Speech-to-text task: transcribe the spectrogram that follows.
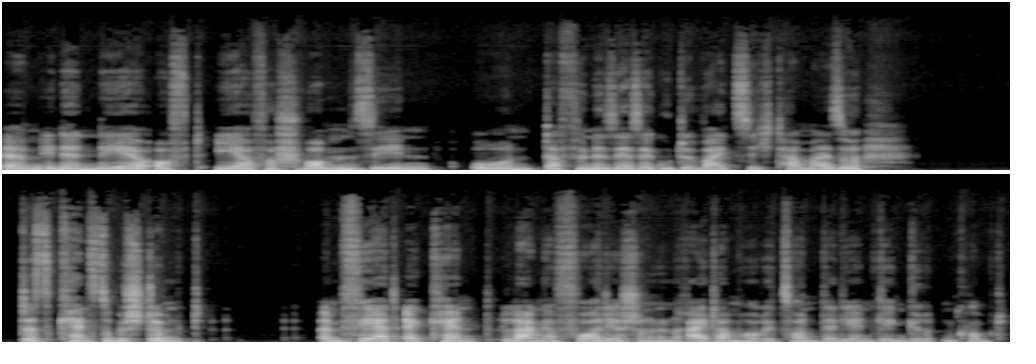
ähm, in der Nähe oft eher verschwommen sehen und dafür eine sehr, sehr gute Weitsicht haben. Also das kennst du bestimmt. Ein Pferd erkennt lange vor dir schon einen Reiter am Horizont, der dir entgegengeritten kommt.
